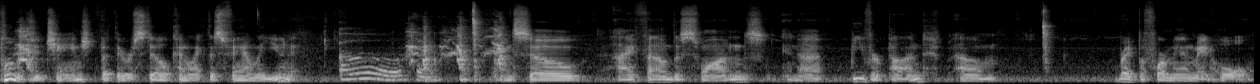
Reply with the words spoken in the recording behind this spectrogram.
plumage had changed, but they were still kind of like this family unit. Oh, okay. And so I found the swans in a beaver pond um, right before Man Made Hole.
